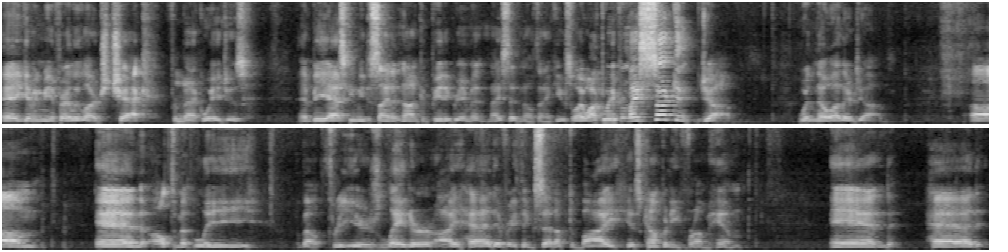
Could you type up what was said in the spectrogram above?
a giving me a fairly large check for back wages, and b asking me to sign a non-compete agreement. And I said no, thank you. So I walked away from my second job with no other job. Um, and ultimately, about three years later, I had everything set up to buy his company from him, and had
